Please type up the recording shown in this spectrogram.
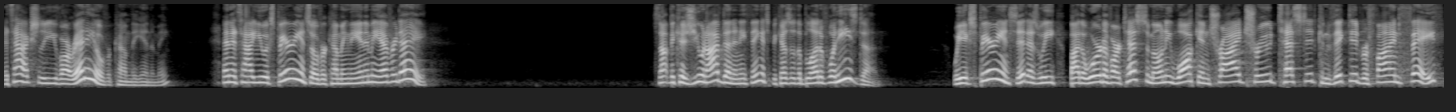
It's how actually you've already overcome the enemy. And it's how you experience overcoming the enemy every day. It's not because you and I have done anything, it's because of the blood of what He's done. We experience it as we, by the word of our testimony, walk in tried, true, tested, convicted, refined faith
